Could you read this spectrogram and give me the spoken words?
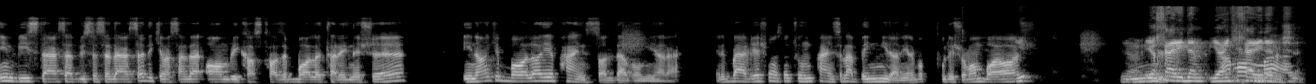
این 20 درصد 23 درصدی که مثلا در آمریکاست تازه بالاترینشه اینا که بالای 5 سال دوام میارن. یعنی بقیه‌شون مثلا تو اون 5 سال بین میرن. یعنی با پول شما باش یا خریدم یا اینکه خریده من- میشن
